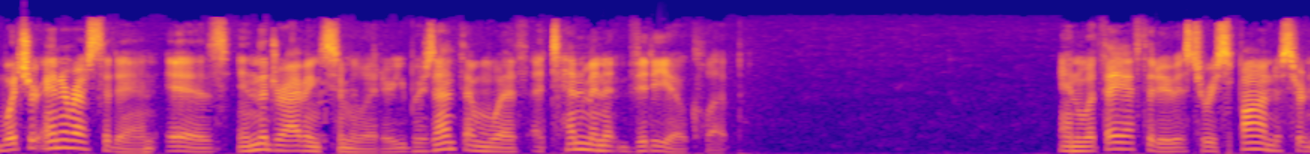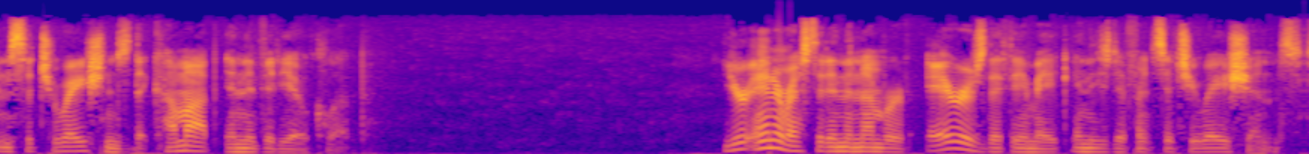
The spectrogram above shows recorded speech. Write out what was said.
What you're interested in is, in the driving simulator, you present them with a 10-minute video clip. And what they have to do is to respond to certain situations that come up in the video clip. You're interested in the number of errors that they make in these different situations.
